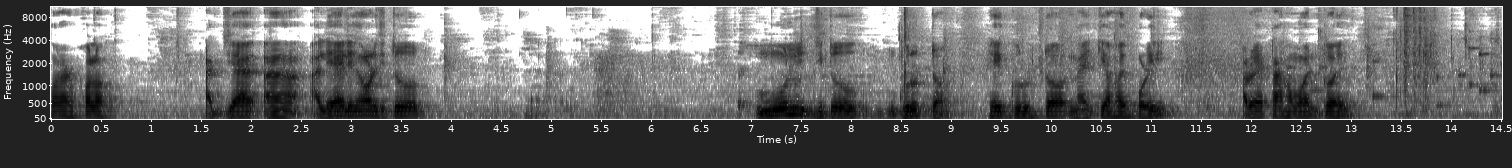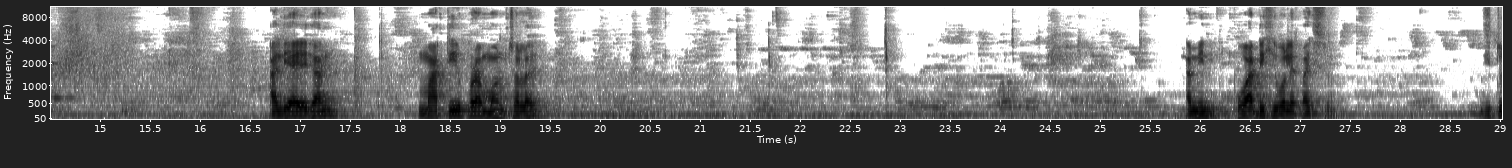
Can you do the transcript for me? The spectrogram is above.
কৰাৰ ফলত আজিয়া আলি আই লৃগাঙৰ যিটো মূল যিটো গুৰুত্ব সেই গুৰুত্ব নাইকিয়া হৈ পৰিল। আৰু এটা সময়ত গৈ আলি আই লৃগাং মাটিৰ পৰা মঞ্চলৈ আমি পোৱা দেখিবলৈ পাইছোঁ। যিটো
